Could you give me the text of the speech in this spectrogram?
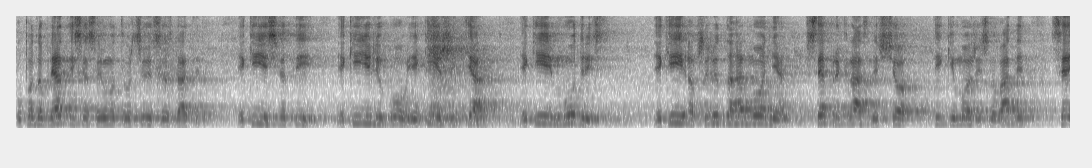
уподоблятися своєму Творцю і Создателю, який є святий, який є любов, який є життя, який є мудрість, який є абсолютна гармонія, все прекрасне, що тільки може існувати, це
